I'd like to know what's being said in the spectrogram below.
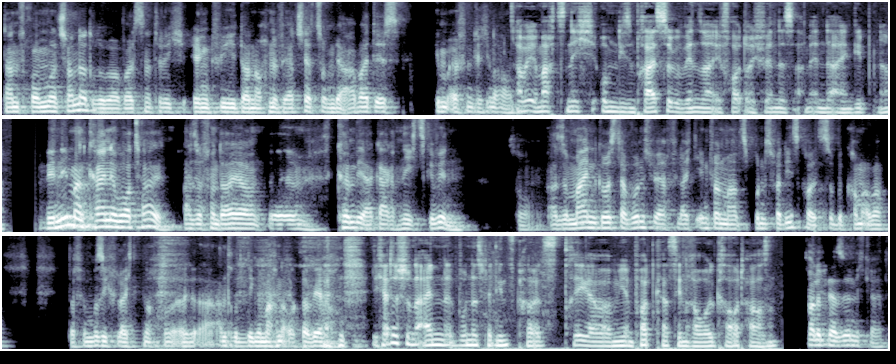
dann freuen wir uns schon darüber, weil es natürlich irgendwie dann auch eine Wertschätzung der Arbeit ist im öffentlichen Raum. Aber ihr macht es nicht, um diesen Preis zu gewinnen, sondern ihr freut euch, wenn es am Ende einen gibt, ne? Wir nehmen an keine Award teil. Also von daher äh, können wir ja gar nichts gewinnen. So. Also mein größter Wunsch wäre vielleicht irgendwann mal das Bundesverdienstkreuz zu bekommen, aber dafür muss ich vielleicht noch äh, andere Dinge machen außer Werbung. Ich hatte schon einen Bundesverdienstkreuzträger bei mir im Podcast, den Raoul Krauthausen. Tolle Persönlichkeit.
